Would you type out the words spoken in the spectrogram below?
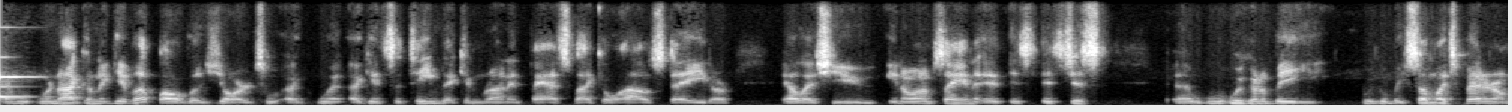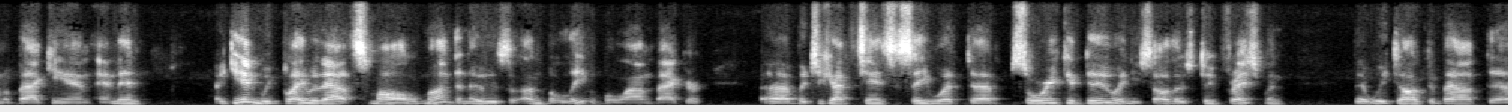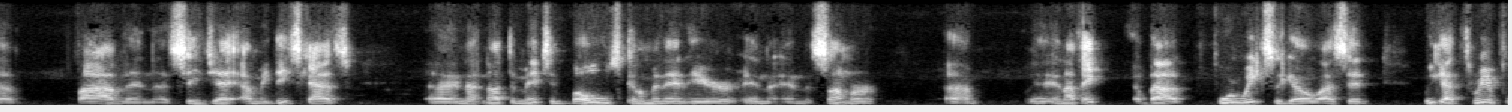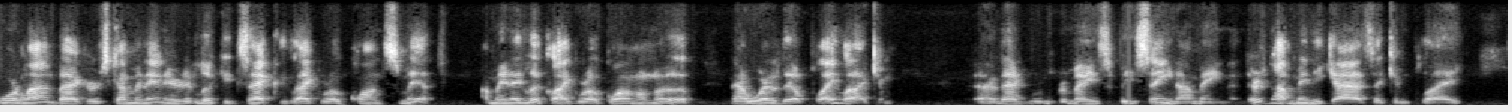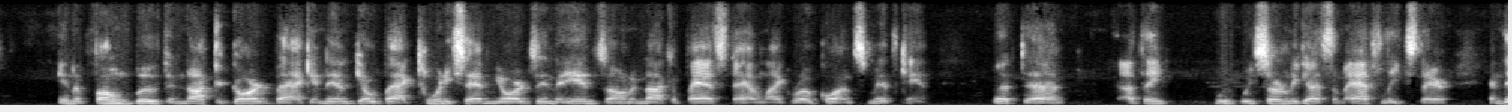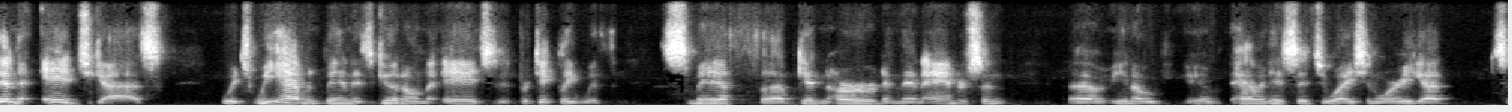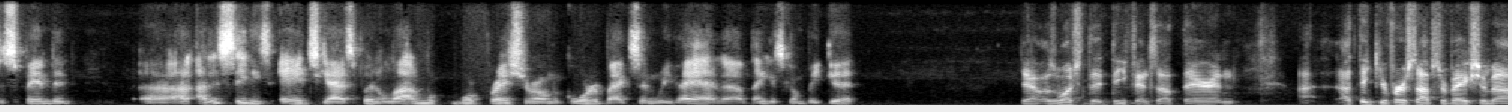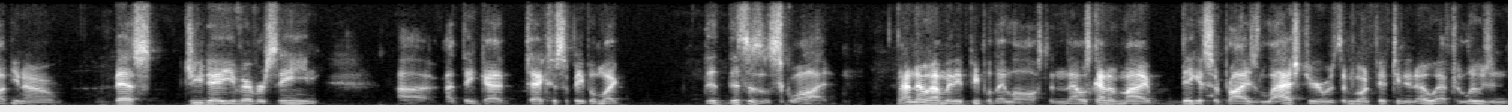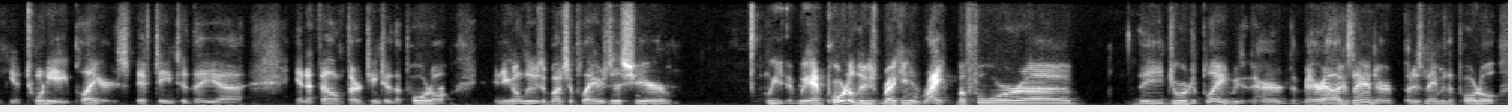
and we're not going to give up all those yards uh, against a team that can run and pass like Ohio State or LSU. You know what I'm saying? It's it's just uh, we're going to be we're going to be so much better on the back end, and then again we play without Smael Mondon, who's an unbelievable linebacker. Uh, but you got the chance to see what uh, Sorey could do, and you saw those two freshmen that we talked about, uh, five and uh, CJ. I mean, these guys uh, not not to mention bowls coming in here in in the summer. Um, and I think about four weeks ago, I said we got three or four linebackers coming in here that look exactly like Roquan Smith. I mean, they look like Roquan on the hook. Now, whether they'll play like him, uh, that remains to be seen. I mean, there's not many guys that can play in a phone booth and knock a guard back and then go back 27 yards in the end zone and knock a pass down like Roquan Smith can. But uh, I think we, we certainly got some athletes there. And then the edge guys, which we haven't been as good on the edge, particularly with Smith uh, getting hurt and then Anderson, uh, you, know, having his situation where he got suspended. Uh, I, I, just see these edge guys putting a lot more pressure on the quarterbacks than we've had. I think it's going to be good. Yeah, I was watching the defense out there, and I think your first observation about you know best G day you've ever seen. Uh, I think I texted some people. I'm like, this is a squad. I know how many people they lost, and that was kind of my biggest surprise last year was them going 15 and 0 after losing you know 28 players, 15 to the uh, NFL and 13 to the portal, and you're going to lose a bunch of players this year. we we had Portaloos breaking right before uh, the Georgia play. We heard the Bear Alexander put his name in the portal,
